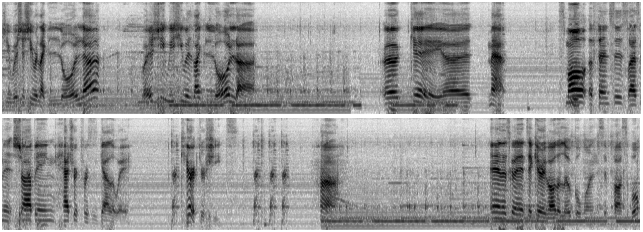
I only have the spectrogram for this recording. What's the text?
She wishes she were like Lola? Why does she wish she was like Lola? Okay, uh, map. Small offenses, last minute shopping, Hattrick versus Galloway. Character sheets. Huh. And let's go ahead and take care of all the local ones if possible.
